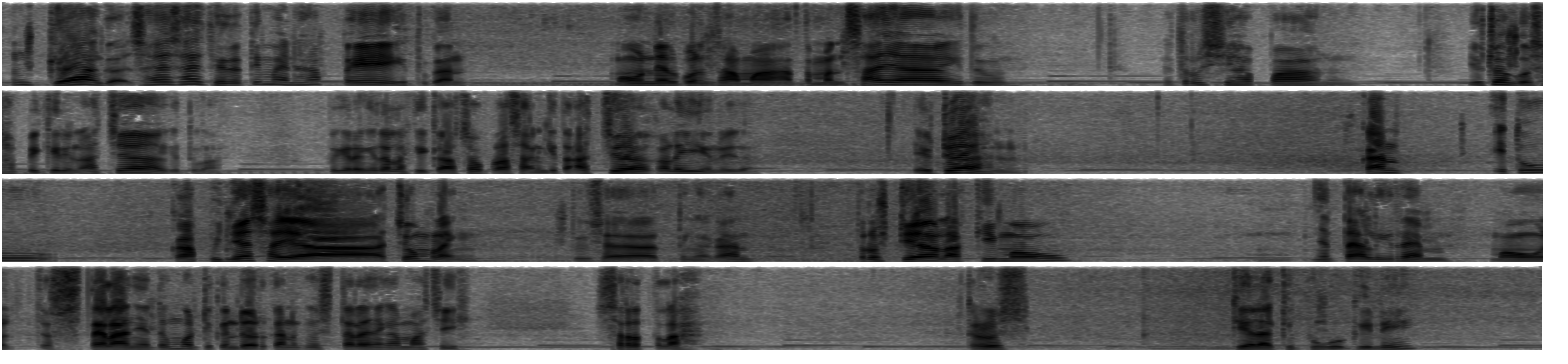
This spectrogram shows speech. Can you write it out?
Enggak enggak saya saya dari tadi main HP gitu kan. Mau nelpon sama teman saya gitu. Ya terus siapa? Ya udah nggak usah pikirin aja gitu kan. Pikiran kita lagi kacau perasaan kita aja kali gitu ya udah kan itu kabinnya saya jompleng itu saya dengarkan. Terus dia lagi mau nyeteli rem. Mau setelannya itu mau dikendorkan itu setelannya kan masih seret lah. Terus dia lagi bungkuk gini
